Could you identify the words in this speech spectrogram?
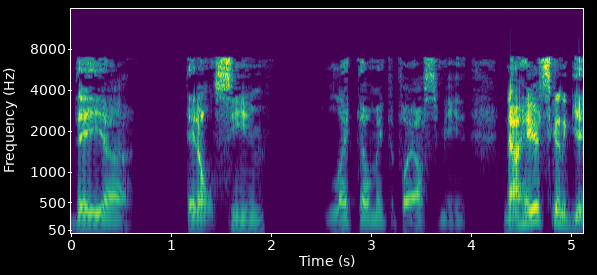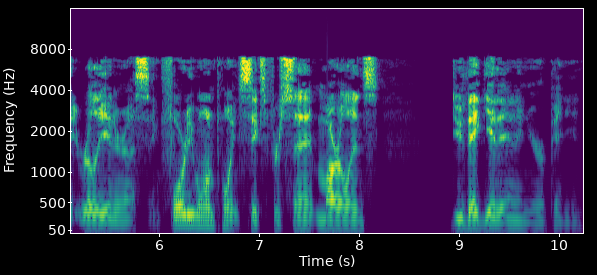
they uh they don't seem like they'll make the playoffs to me. Now here it's going to get really interesting. 41.6% Marlins. Do they get in in your opinion?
